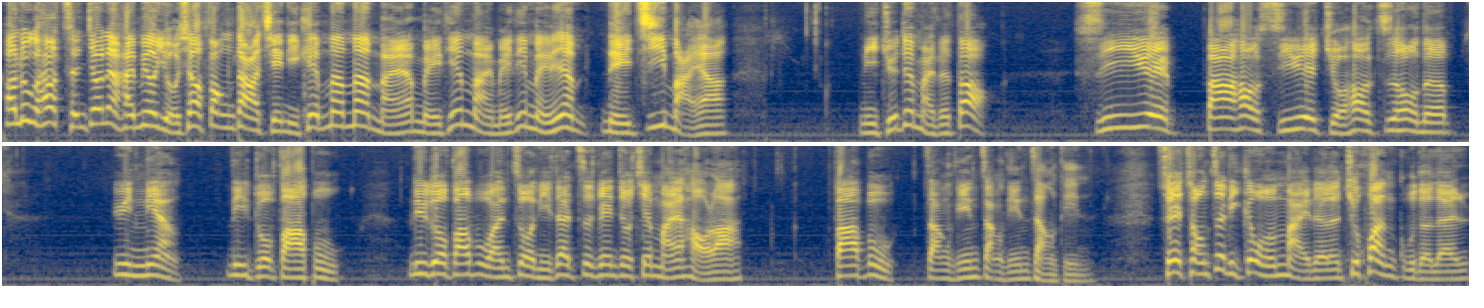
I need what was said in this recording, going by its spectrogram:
啊！如果它成交量还没有有效放大前，你可以慢慢买啊，每天买，每天每天累积买啊，你绝对买得到。十一月八号、十一月九号之后呢，酝酿利多发布，利多发布完之后，你在这边就先买好啦。发布涨停涨停涨停，所以从这里跟我们买的人去换股的人，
